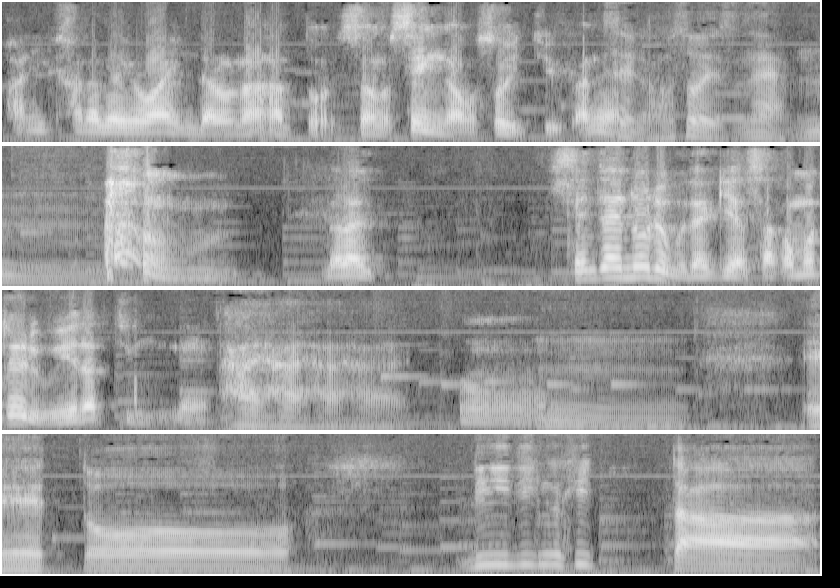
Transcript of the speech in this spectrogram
ぱり体弱いんだろうなと、その線が細いっていうかね、線が細いですね。うん。うんだから潜在能力だけは坂本より上だっていうもんね。はいはいはいはうんい。うん。えーっと、リーディングヒッタ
